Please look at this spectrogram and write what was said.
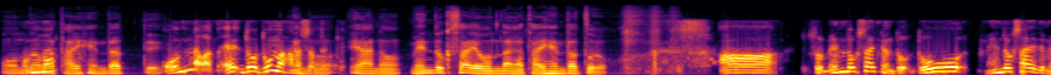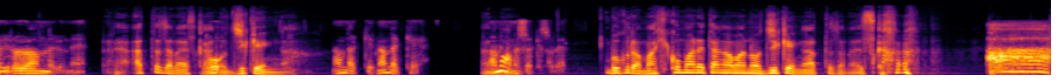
女？は大変だって。女は、え、ど、どんなあ話だったっけ？のいや、あの、めんどくさい女が大変だと。ああ、そう、めんどくさいってのは、ど、どう、めんどくさいでもいろいろあるんだよね。あったじゃないですか、あおの事件が。なんだっけなんだっけ？あ何の話だっけそれ？僕ら巻き込まれた側の事件があったじゃないですか。ああ、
